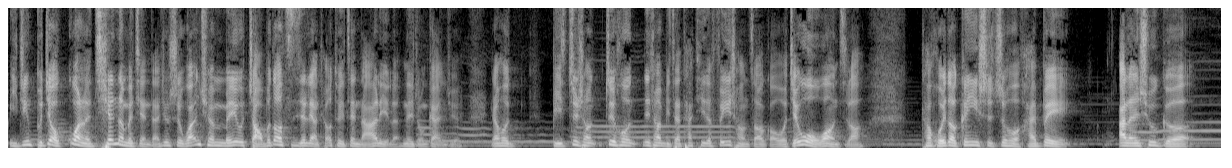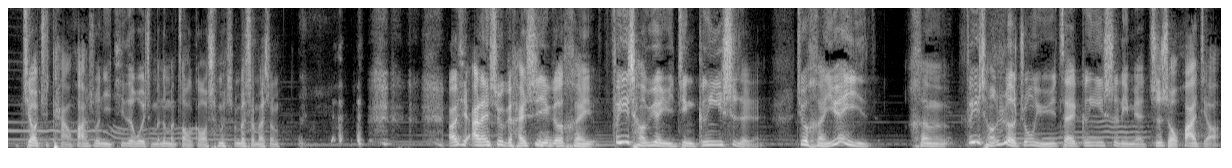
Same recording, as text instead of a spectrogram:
已经不叫灌了铅那么简单，就是完全没有找不到自己的两条腿在哪里了那种感觉。然后比这场最后那场比赛他踢得非常糟糕，我结果我忘记了。他回到更衣室之后还被阿兰修格叫去谈话，说你踢的为什么那么糟糕？什么什么什么什么。而且阿兰修格还是一个很非常愿意进更衣室的人，就很愿意很非常热衷于在更衣室里面指手画脚，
